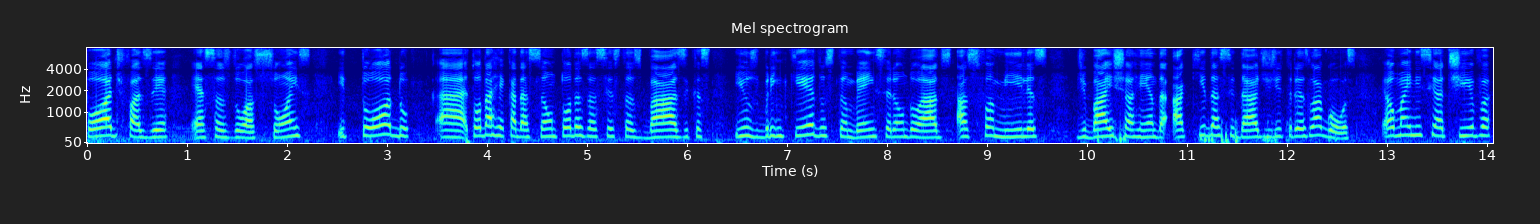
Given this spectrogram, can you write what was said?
pode fazer essas doações e todo, ah, toda a arrecadação, todas as cestas básicas e os brinquedos também serão doados às famílias de baixa renda aqui da cidade de Três Lagoas. É uma iniciativa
